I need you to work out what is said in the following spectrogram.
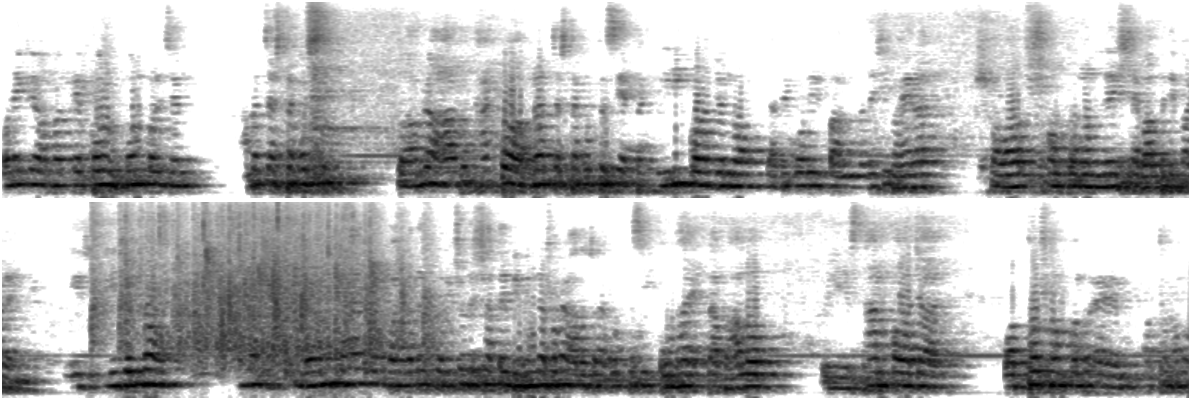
অনেকে আমাকে ফোন ফোন করেছেন। আমরা চেষ্টা করছি। তো আমরা আরও থাকব আপনার চেষ্টা করতেছি একটা ক্লিনিক করার জন্য যাতে করে বাংলাদেশি ভাইরা সহজ স্বল্প মূল্যে সেবা পেতে পারেন। এই জন্য বাংলাদেশ পরিষদের সাথে বিভিন্ন সময় আলোচনা করতেছি কোথায় একটা ভালো স্থান পাওয়া যায় অর্থ সংকলন এ, অর্থ সম-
